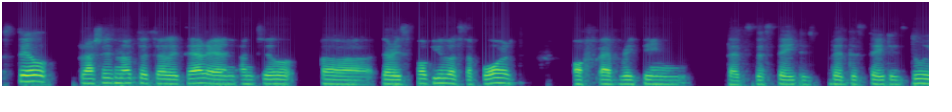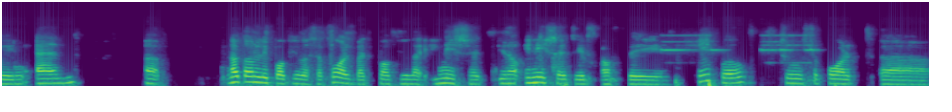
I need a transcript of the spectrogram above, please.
still Russia is not totalitarian until uh, there is popular support of everything that the state is that the state is doing, and uh, not only popular support but popular initiative, you know, initiatives of the people to support uh,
